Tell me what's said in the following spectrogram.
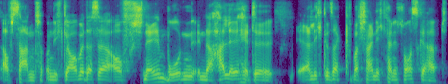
auf Sand. Und ich glaube, dass er auf schnellem Boden in der Halle hätte, ehrlich gesagt, wahrscheinlich keine Chance gehabt.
